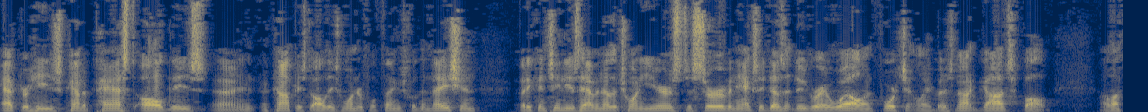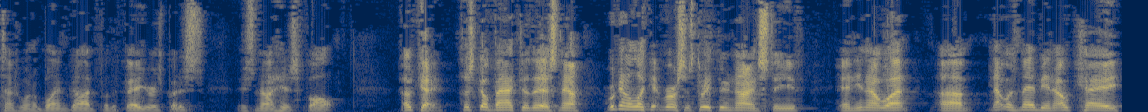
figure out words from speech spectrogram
after he's kind of passed all these, uh, accomplished all these wonderful things for the nation. But he continues to have another 20 years to serve, and he actually doesn't do very well, unfortunately. But it's not God's fault. A lot of times we want to blame God for the failures, but it's it's not his fault. Okay, let's go back to this. Now, we're going to look at verses 3 through 9, Steve. And you know what? Uh, that was maybe an okay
